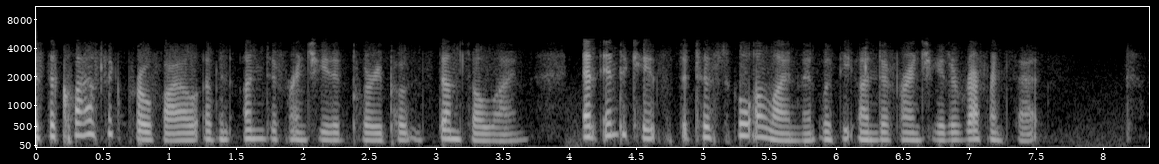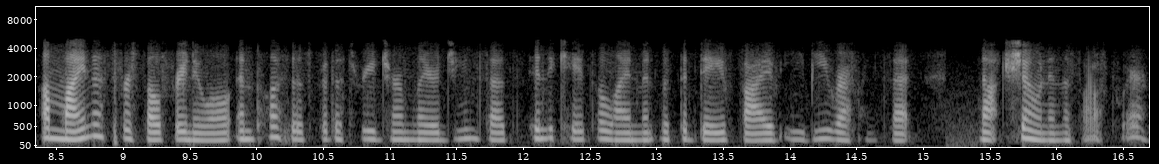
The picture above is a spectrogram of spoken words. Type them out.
is the classic profile of an undifferentiated pluripotent stem cell line and indicates statistical alignment with the undifferentiated reference set. A minus for self-renewal and pluses for the three germ layer gene sets indicates alignment with the day 5 EB reference set, not shown in the software.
